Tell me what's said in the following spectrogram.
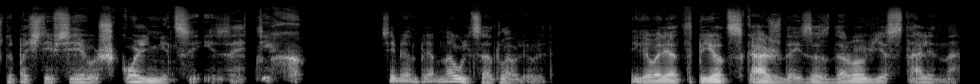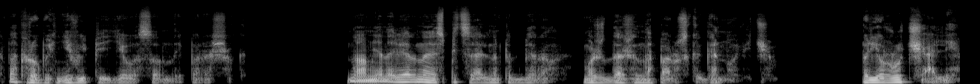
что почти все его школьницы из этих. Он прямо на улице отлавливает. И, говорят, пьет с каждой за здоровье Сталина. Попробуй не выпей его сонный порошок. Ну, а мне, наверное, специально подбирал. Может, даже на пару с Кагановичем. Приручали.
